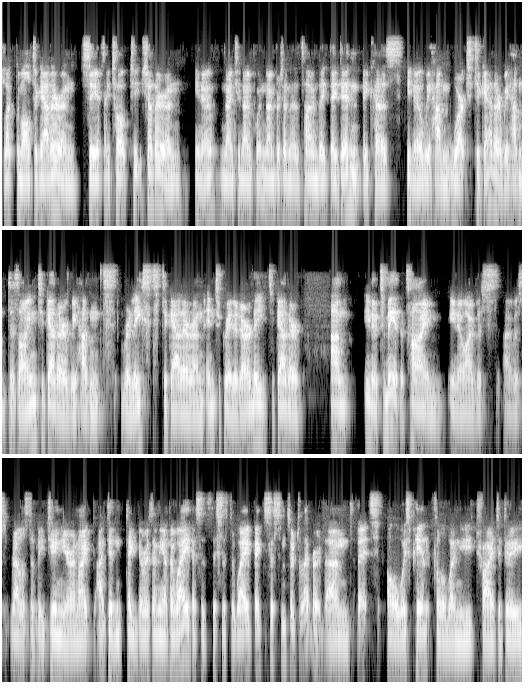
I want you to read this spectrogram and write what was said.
plug them all together and see if they talk to each other. And, you know, 99.9% of the time they, they didn't because, you know, we hadn't worked together. We hadn't designed together. We hadn't released together and integrated early together. And you know, to me at the time, you know, I was I was relatively junior, and I, I didn't think there was any other way. This is this is the way big systems are delivered, and it's always painful when you try to do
